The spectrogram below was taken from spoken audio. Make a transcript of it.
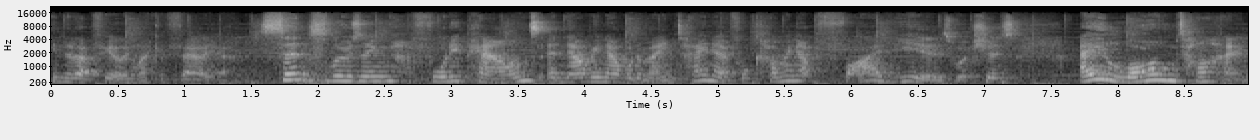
ended up feeling like a failure. Since losing 40 pounds and now being able to maintain it for coming up five years, which is a long time,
